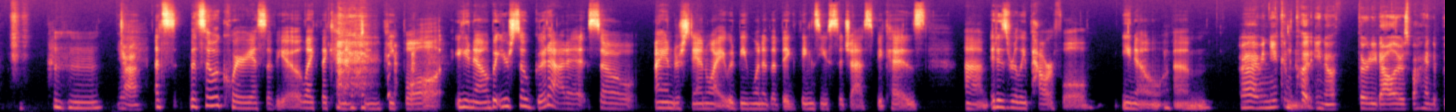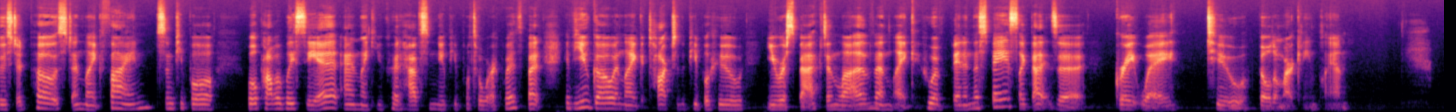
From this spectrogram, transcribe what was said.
Mm-hmm. Yeah. That's that's so Aquarius of you, like the connecting people, you know, but you're so good at it. So I understand why it would be one of the big things you suggest because um, it is really powerful, you know. Mm-hmm. Um, I mean, you can you know. put, you know, $30 behind a boosted post and like fine, some people will probably see it and like you could have some new people to work with. But if you go and like talk to the people who you respect and love and like who have been in the space, like that is a great way to build a marketing plan.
